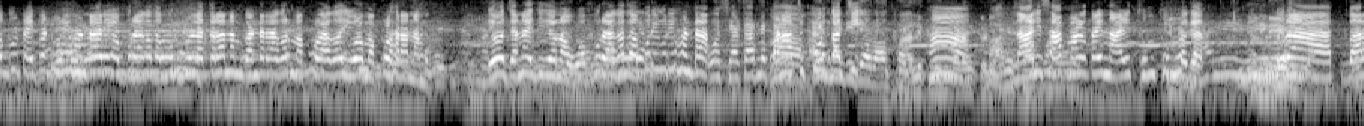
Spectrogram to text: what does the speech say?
ಒಬ್ಬರು ಟೈಫಾಯ್ಡ್ ಗುಳಿ ಹೊಂಟಾರಿ ಒಬ್ರು ಆಗೋದು ಒಬ್ರು ಬೀಳತ್ತಾರ ನಮ್ಮ ಗಂಡರ ಮಕ್ಕಳು ಆಗೋ ಏಳು ಮಕ್ಕಳು ಹರ ನಮಗೆ. ಏಳು ಜನ ಇದ್ದಿದ್ದೇವೆ ನಾವು. ಒಬ್ರು ಆಗೋದು ಒಬ್ಬರಿಗೆ ಗುರಿ ಹೊಂಟ. ಒಣ ಚುಕ್ಕುಳು ಕಚ್ಚಿ. ಹಾ. ನಾಲಿ ಸಾಫ್ ಮಾಡೋ ಕಡೆ ನಾಳೆ ತುಂಬ ತುಂಬ ಹೋಗ್ಯಾರ. ಪೂರ ಹತ್ತು ಬಾರ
